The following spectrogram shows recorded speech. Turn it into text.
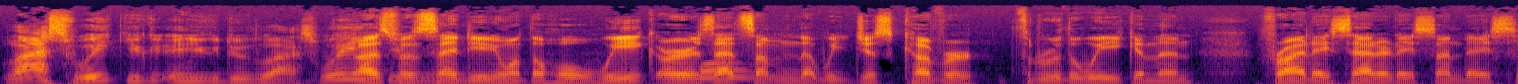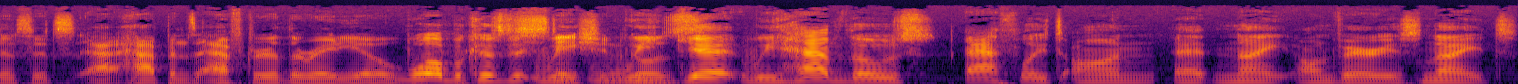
last week, you and you could do last week. I was supposed to say, do you want the whole week, or is Well- that something that we just cover through the week and then Friday, Saturday, Sunday, since it's it happens after the radio? Well, because station we, we goes- get we have those athletes on at night on various nights,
